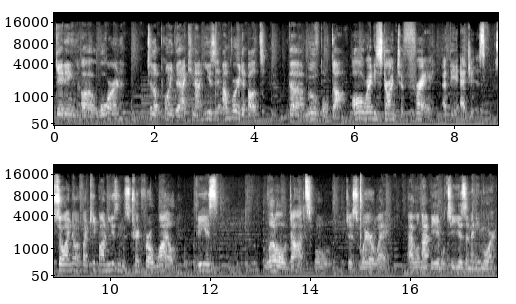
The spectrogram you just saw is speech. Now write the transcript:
getting uh, worn to the point that I cannot use it. I'm worried about the movable dot already starting to fray at the edges. So I know if I keep on using this trick for a while, these little dots will just wear away. I will not be able to use them anymore.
